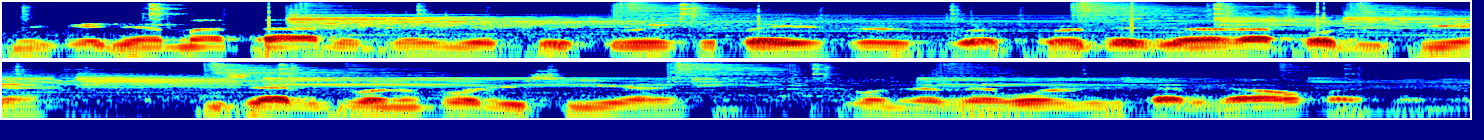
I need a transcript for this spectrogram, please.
me quería matar, entonces yo tuve que pedir protección a la policía y salí con un policía con el revólver cargado para que no...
